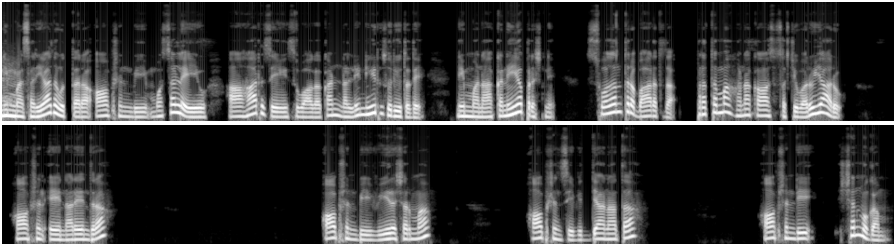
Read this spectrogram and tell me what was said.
ನಿಮ್ಮ ಸರಿಯಾದ ಉತ್ತರ ಆಪ್ಷನ್ ಬಿ, ಮೊಸಳೆಯು ಆಹಾರ ಸೇವಿಸುವಾಗ ಕಣ್ಣಲ್ಲಿ ನೀರು ಸುರಿಯುತ್ತದೆ. ನಿಮ್ಮ ನಾಲ್ಕನೆಯ ಪ್ರಶ್ನೆ, ಸ್ವತಂತ್ರ ಭಾರತದ ಪ್ರಥಮ ಹಣಕಾಸು ಸಚಿವರು ಯಾರು? Option A, Narendra. Option B, Veerasharma. Option C, Vidyanath. Option D, Shanmugam.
